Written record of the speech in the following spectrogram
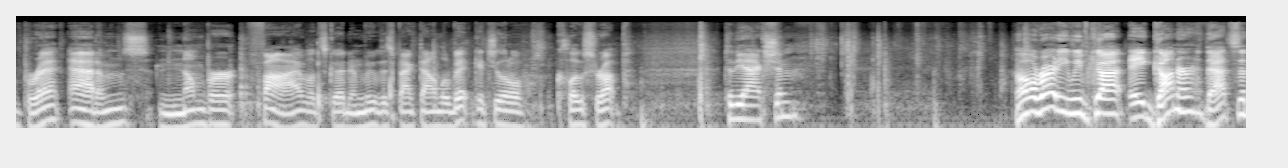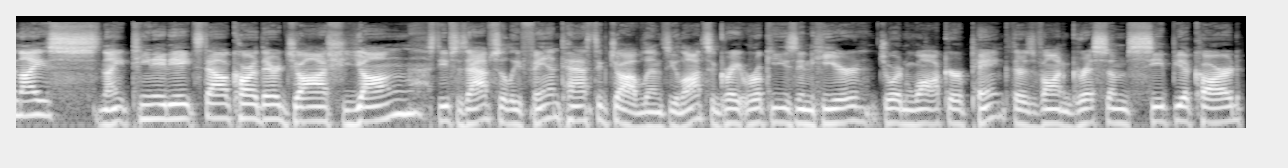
Brett Adams, number five. Let's go ahead and move this back down a little bit, get you a little closer up. to the action. Alrighty, we've got a gunner. That's a nice 1988 style card there. Josh Jung. Steve says, absolutely fantastic job, Lindsay. Lots of great rookies in here. Jordan Walker, pink. There's Vaughn Grissom, sepia card.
